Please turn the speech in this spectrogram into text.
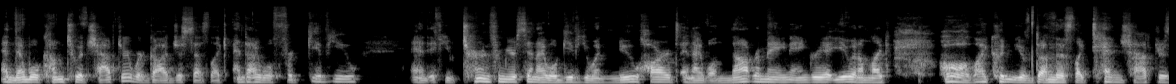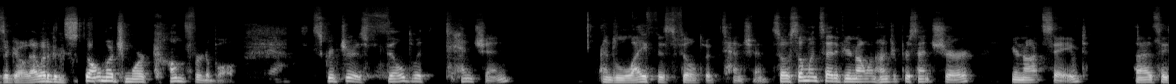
And then we'll come to a chapter where God just says, like, and I will forgive you and if you turn from your sin, I will give you a new heart and I will not remain angry at you. And I'm like, oh, why couldn't you have done this like 10 chapters ago? That would have been so much more comfortable. Yeah. Scripture is filled with tension and life is filled with tension. So if someone said, if you're not 100% sure, you're not saved, then I'd say,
